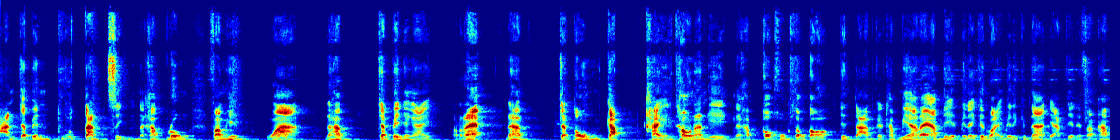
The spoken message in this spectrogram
าลจะเป็นผู้ตัดสินนะครับลงความเห็นว่านะครับจะเป็นยังไงและนะครับจะตรงกับใครเท่านั้นเองนะครับก็คงต้องต่อติดตามกันครับมีอะไรอัปเดตมีอะไรเคลื่อนไหวมีอะไรคลิปหน้าอย่าอัปเดตให้ฟังครับ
